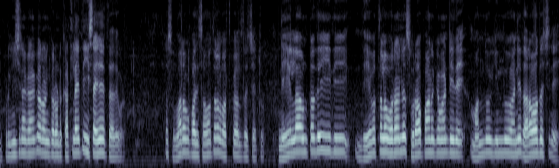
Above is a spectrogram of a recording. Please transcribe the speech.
ఇప్పుడు గీసిన కనుక రెండు- ఇంకా రెండు కట్టలు అయితే ఈ సైజ్ అవుతుంది అది కూడా. సుమారు ఒక పది సంవత్సరాలు బతకగలుగుతుంది చెట్టు నేల ఉంటుంది ఇది దేవతల వరనే సురాపానకం అంటే ఇది. మందు గిందు అని తర్వాత వచ్చినాయి.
